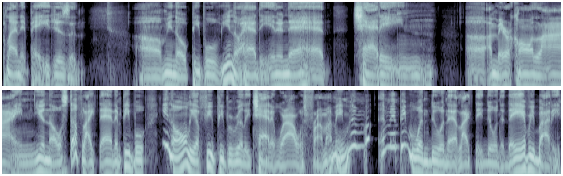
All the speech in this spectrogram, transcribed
Planet pages and, um, you know, people, you know, had the internet, had chatting, uh, America Online, you know, stuff like that. And people, you know, only a few people really chatted where I was from. I mean, I mean, people wasn't doing that like they doing today. Everybody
